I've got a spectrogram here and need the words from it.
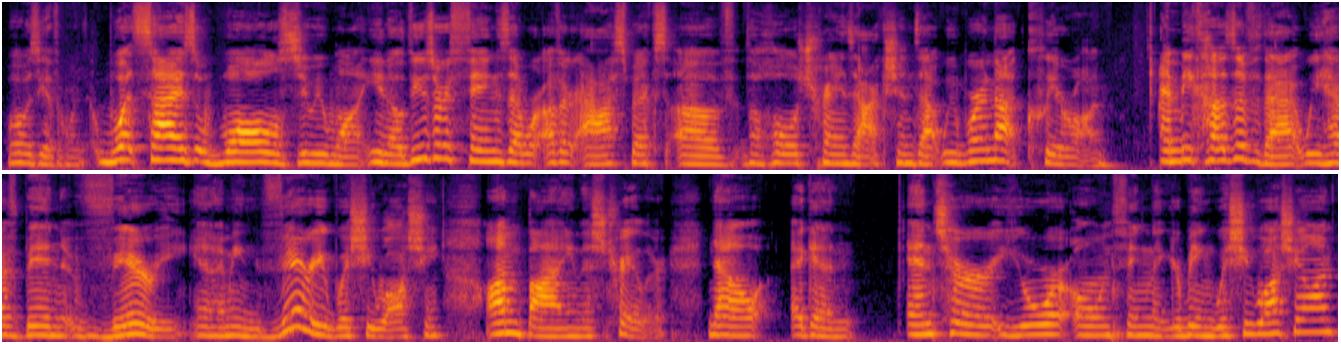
What was the other one? What size walls do we want? You know, these are things that were other aspects of the whole transactions that we were not clear on. And because of that, we have been very, and I mean very wishy washy on buying this trailer. Now, again, enter your own thing that you're being wishy washy on,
